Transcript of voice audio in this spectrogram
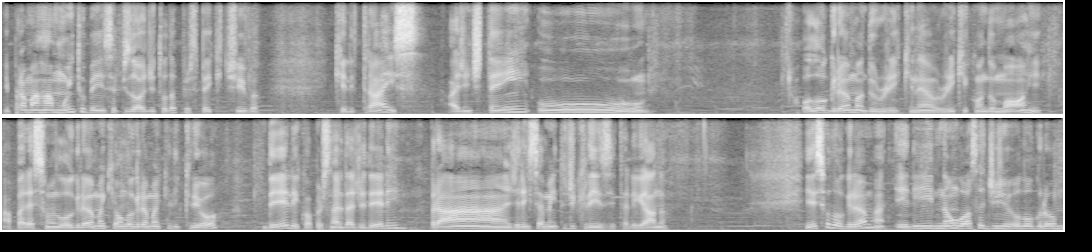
e para amarrar muito bem esse episódio e toda a perspectiva que ele traz, a gente tem o holograma do Rick, né? O Rick quando morre, aparece um holograma que é um holograma que ele criou dele com a personalidade dele para gerenciamento de crise, tá ligado? E esse holograma, ele não gosta de hologram,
